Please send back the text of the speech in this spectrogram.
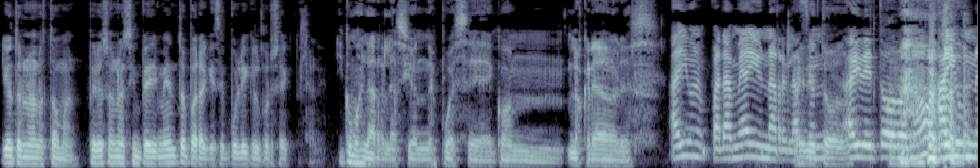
y otros no los toman. Pero eso no es impedimento para que se publique el proyecto. ¿Y cómo es la relación después eh, con los creadores? Hay un, para mí hay una relación, todo. hay de todo, ¿no? hay un,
